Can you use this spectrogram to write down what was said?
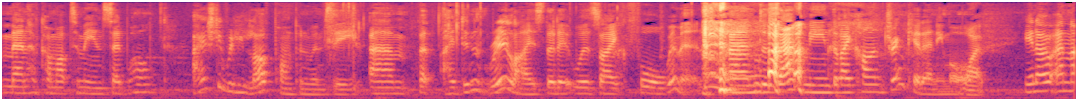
men have come up to me and said, "Well." I actually really love Pomp and Whimsy, um, but I didn't realize that it was like for women. and does that mean that I can't drink it anymore? What? You know, and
